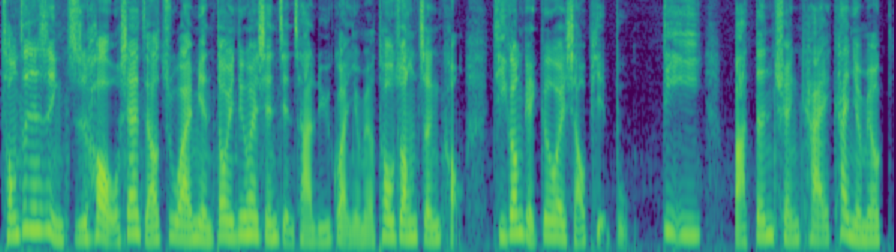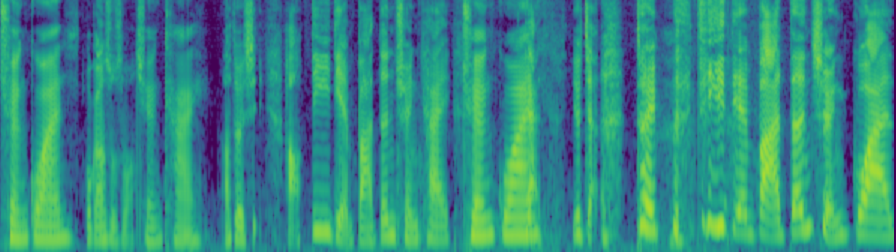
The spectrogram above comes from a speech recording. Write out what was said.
从这件事情之后，我现在只要住外面，都一定会先检查旅馆有没有偷装针孔，提供给各位小撇步。第一，把灯全开，看有没有全关。我刚刚说什么？全开。啊，对不起。好，第一点，把灯全开，全关。又讲 对，第一点，把灯全关，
